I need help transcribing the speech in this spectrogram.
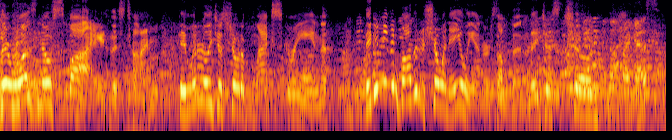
there was no spy this time. They literally just showed a black screen. They didn't even bother to show an alien or something. They just showed. Enough, I guess.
